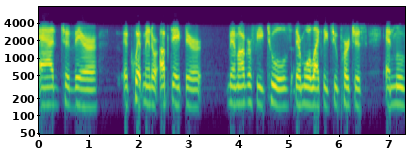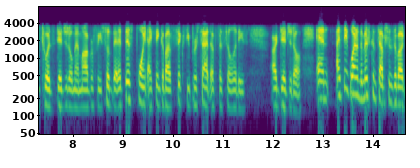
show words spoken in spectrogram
add to their equipment or update their mammography tools, they're more likely to purchase and move towards digital mammography. So that at this point, I think about 60% of facilities are digital. And I think one of the misconceptions about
